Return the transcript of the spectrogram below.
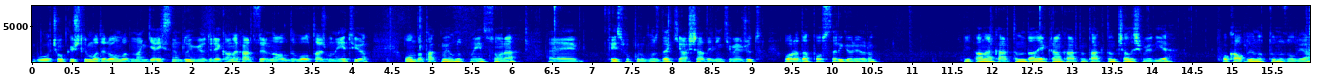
bu çok güçlü model olmadığından gereksinim duymuyor. Direkt anakart üzerine aldığı voltaj buna yetiyor. Onu da takmayı unutmayın. Sonra e, Facebook grubumuzda ki aşağıda linki mevcut. Orada postları görüyorum bir anakartımdan ekran kartım taktım çalışmıyor diye. O kabloyu unuttuğunuz oluyor.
